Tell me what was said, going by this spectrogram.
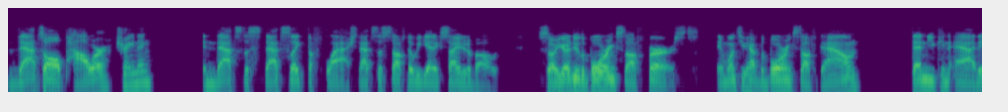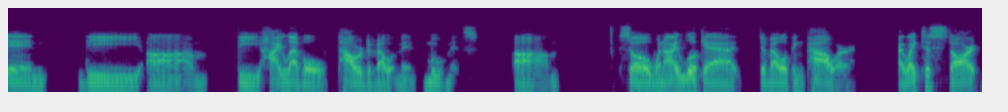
That's all power training and that's the that's like the flash. That's the stuff that we get excited about. So you got to do the boring stuff first. And once you have the boring stuff down, then you can add in the um, the high level power development movements. Um, so when I look at developing power, I like to start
